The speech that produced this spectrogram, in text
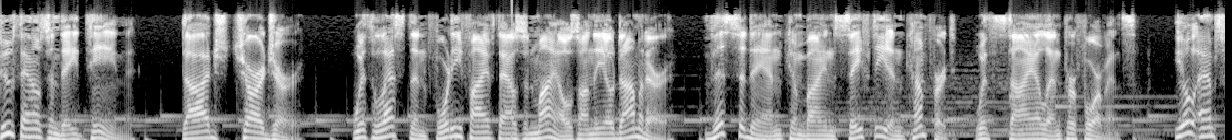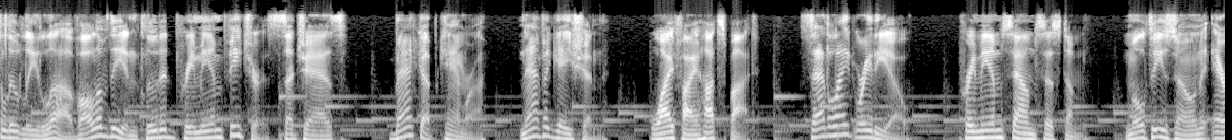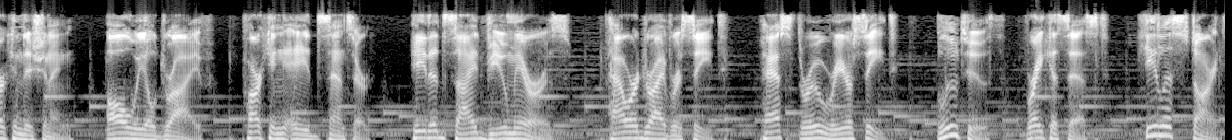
2018 Dodge Charger. With less than 45,000 miles on the odometer, this sedan combines safety and comfort with style and performance. You'll absolutely love all of the included premium features such as backup camera, navigation, Wi-Fi hotspot, satellite radio, premium sound system, multi-zone air conditioning, all-wheel drive, parking aid sensor, heated side view mirrors, power driver seat, pass-through rear seat, Bluetooth, brake assist, keyless start,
